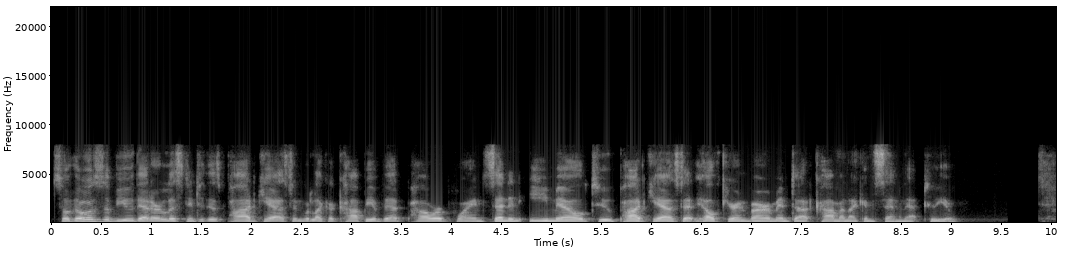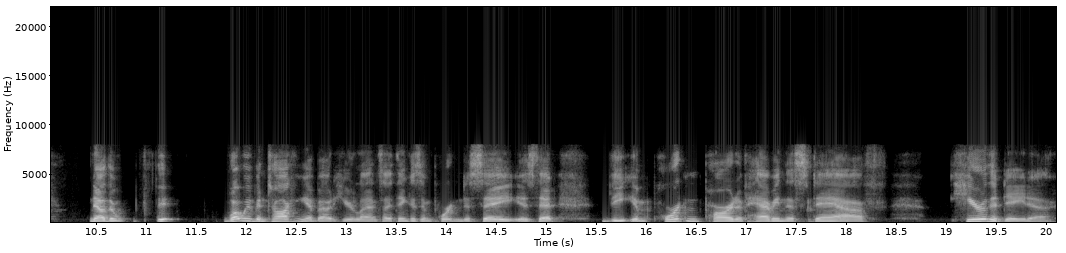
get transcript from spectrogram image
So, those of you that are listening to this podcast and would like a copy of that PowerPoint, send an email to podcast at healthcareenvironment.com and I can send that to you. Now, the, the what we've been talking about here, Lance, I think is important to say is that the important part of having the staff hear the data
